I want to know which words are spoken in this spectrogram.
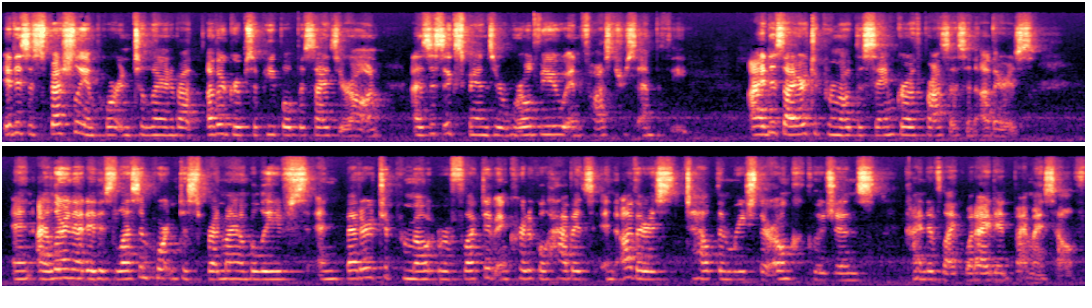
It is especially important to learn about other groups of people besides your own, as this expands your worldview and fosters empathy. I desire to promote the same growth process in others, and I learned that it is less important to spread my own beliefs and better to promote reflective and critical habits in others to help them reach their own conclusions, kind of like what I did by myself.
